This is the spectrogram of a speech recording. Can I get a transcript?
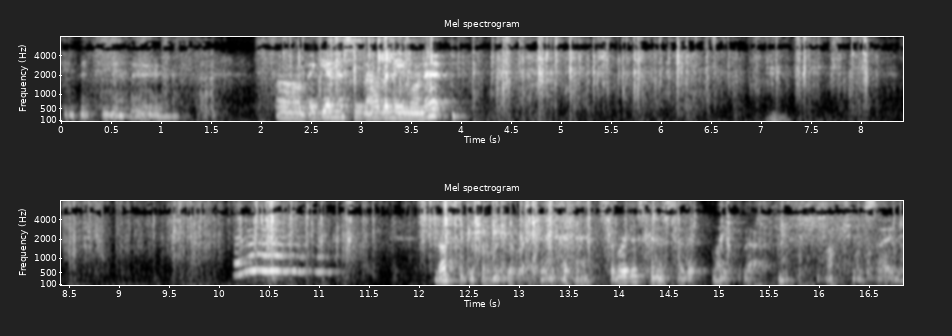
Keep it together. Um, again, this doesn't have a name on it. Doesn't want to go back in. Okay, so we're just going to set it like that off to the side.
